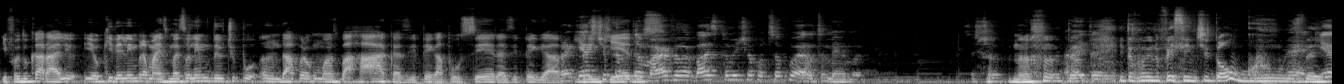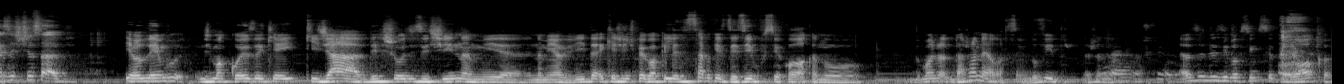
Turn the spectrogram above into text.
E foi do caralho, e eu queria lembrar mais, mas eu lembro de eu, tipo, andar por algumas barracas e pegar pulseiras e pegar Pra quem brinquedos. Marvel, é basicamente o que aconteceu com ela também, mano. Você assistiu? Não, então, Ah, então. então pra mim não fez sentido algum É, isso daí. quem assistiu sabe. Eu lembro de uma coisa que, que já deixou de existir na minha, na minha vida, é que a gente pegou aqueles. Sabe aqueles adesivos que você coloca no. uma da janela, assim, do vidro da janela. É, acho que é. É os adesivos assim que você coloca,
